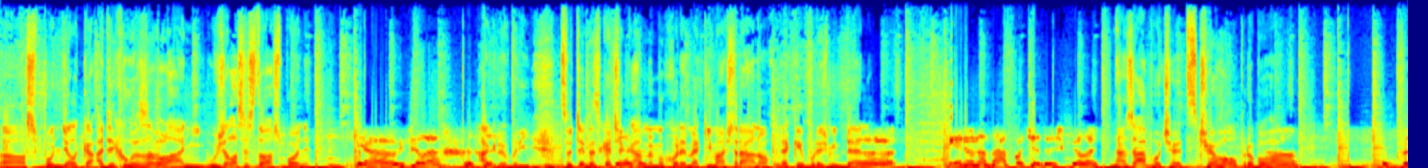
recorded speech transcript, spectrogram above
a, z pondělka a děkuju za zavolání, užila jsi to aspoň. Já užila. Tak dobrý. Co tě dneska čeká mimochodem, jaký máš ráno, jaký budeš mít den? Uh, jedu na zápočet do školy. Na zápočet, z čeho, pro boha? No. Z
